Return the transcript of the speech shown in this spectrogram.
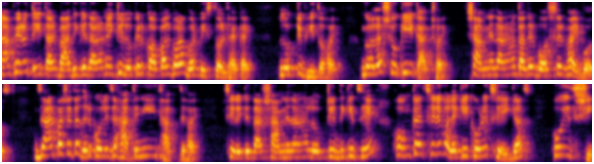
না ফেরোতেই তার বাঁদিকে দাঁড়ানো একটি লোকের কপাল বরাবর পিস্তল ঠেকায়। লোকটি ভীত হয়। গলা শুকিয়ে কাঠ হয়। সামনে দাঁড়ানো তাদের বসের ভাই বস। যার পাশে তাদের কলেজে হাতে নিয়েই থাকতে হয়। ছেলেটি তার সামনে দাঁড়ানো লোকটির দিকে চেয়ে হুঙ্কার ছেড়ে বলে, কে করেছে এই কাজ? হু ইজ শি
